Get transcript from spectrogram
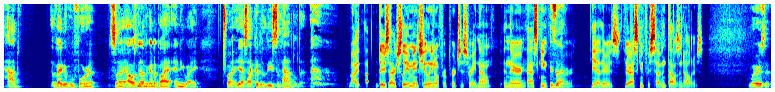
had available for it. So I was never going to buy it anyway. But yes, I could at least have handled it. I, there's actually a Manciolino for purchase right now and they're asking is for that? yeah, there is. They're asking for seven thousand dollars. Where is it?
